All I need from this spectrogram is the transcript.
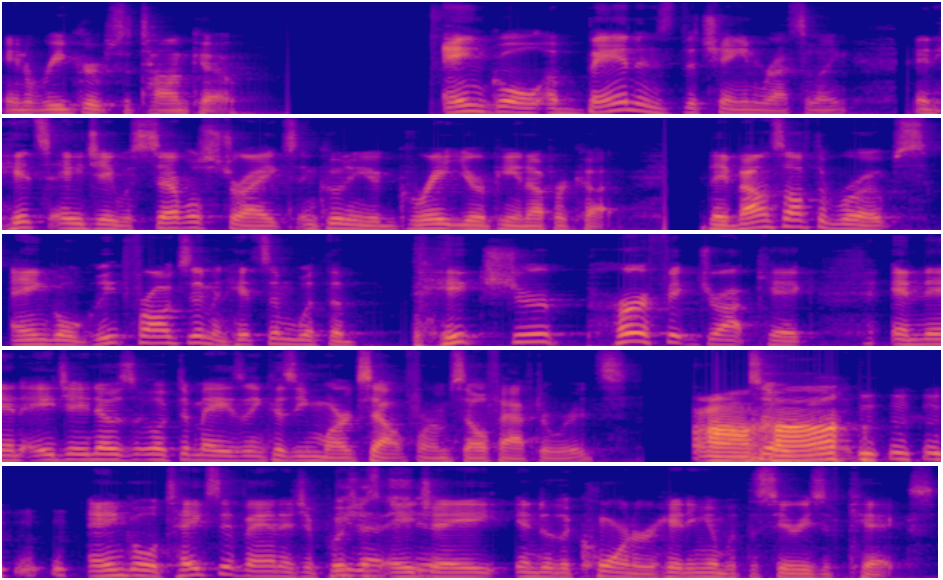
and regroups with Tomko. Angle abandons the chain wrestling and hits AJ with several strikes, including a great European uppercut. They bounce off the ropes. Angle leapfrogs him and hits him with a picture perfect drop kick, and then AJ knows it looked amazing because he marks out for himself afterwards. Uh-huh. So. Angle takes advantage and pushes that AJ into the corner, hitting him with a series of kicks.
